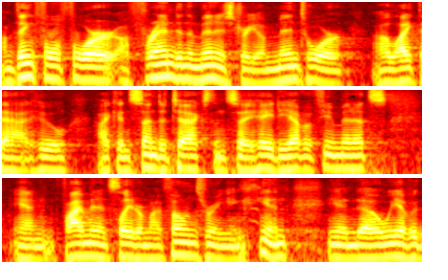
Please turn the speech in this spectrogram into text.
I'm thankful for a friend in the ministry, a mentor uh, like that, who I can send a text and say, hey, do you have a few minutes? And five minutes later, my phone's ringing, and, and uh, we have a,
